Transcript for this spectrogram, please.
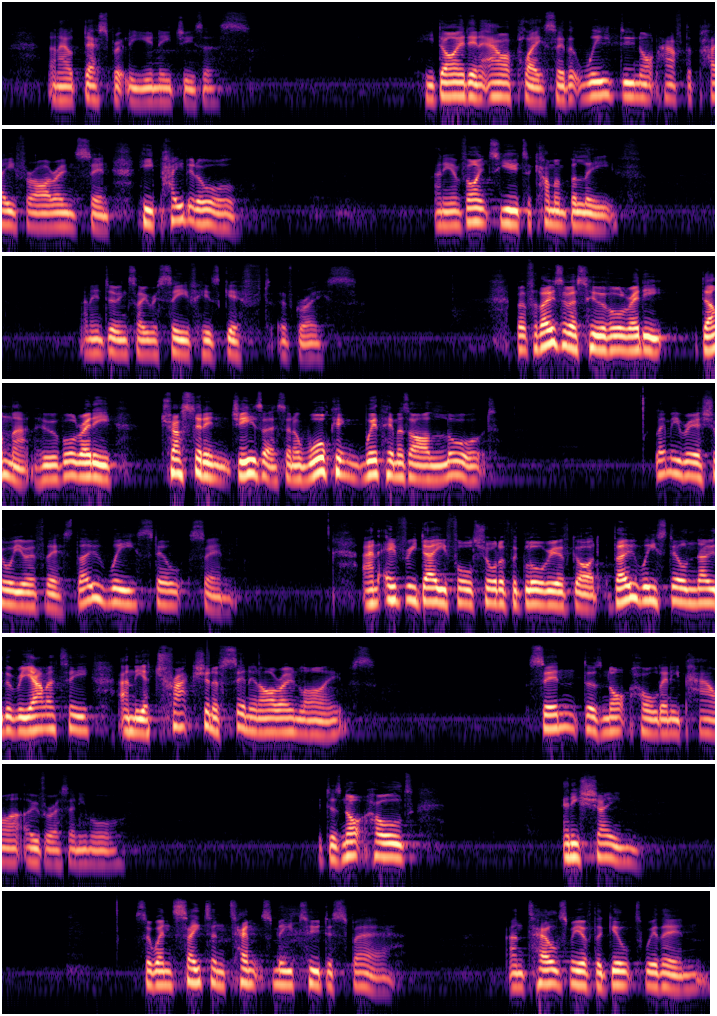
and how desperately you need Jesus. He died in our place so that we do not have to pay for our own sin. He paid it all. And He invites you to come and believe. And in doing so, receive His gift of grace. But for those of us who have already done that, who have already trusted in Jesus and are walking with Him as our Lord, let me reassure you of this. Though we still sin, and every day fall short of the glory of God, though we still know the reality and the attraction of sin in our own lives, sin does not hold any power over us anymore. It does not hold any shame. So when Satan tempts me to despair and tells me of the guilt within,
